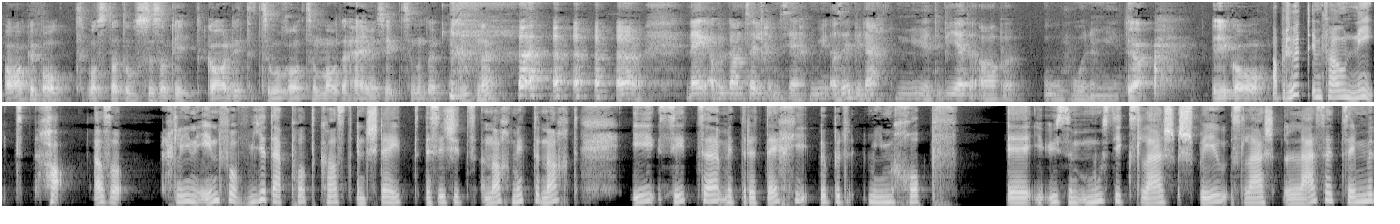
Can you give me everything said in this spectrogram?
Angebot, was es da draussen so gibt, gar nicht dazu gekommen, um mal daheim zu sitzen und etwas aufzunehmen. Nein, aber ganz ehrlich, ich bin echt müde. Also ich bin recht müde. Ich bin jeden Abend auch müde. Ja, ich gehe. Aber heute im Fall nicht. Ha, also kleine Info, wie der Podcast entsteht. Es ist jetzt nach Mitternacht. Ich sitze mit einer Decke über meinem Kopf äh, in unserem Musik-Spiel-Lesezimmer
